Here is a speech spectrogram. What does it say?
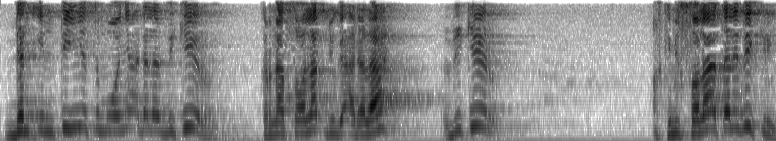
Dan intinya semuanya adalah zikir. Karena salat juga adalah zikir. Akimis salat ali zikri.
